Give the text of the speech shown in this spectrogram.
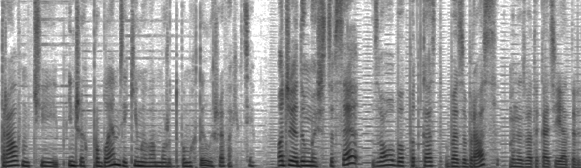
травм чи інших проблем, з якими вам можуть допомогти лише фахівці. Отже, я думаю, що це все. З вами був подкаст Без образ. Мене звати Катя Ятель.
